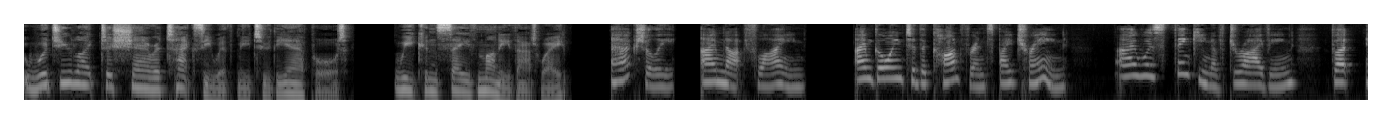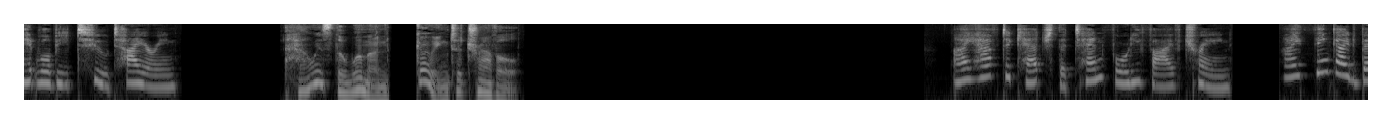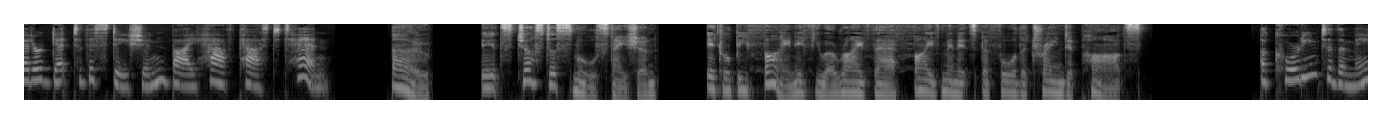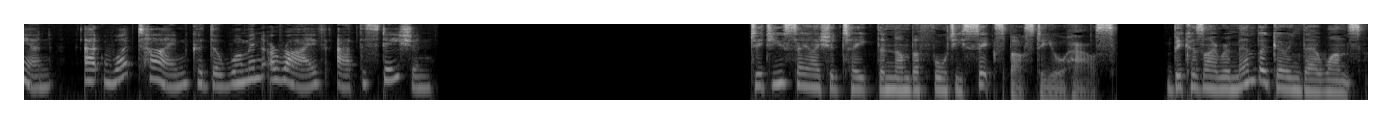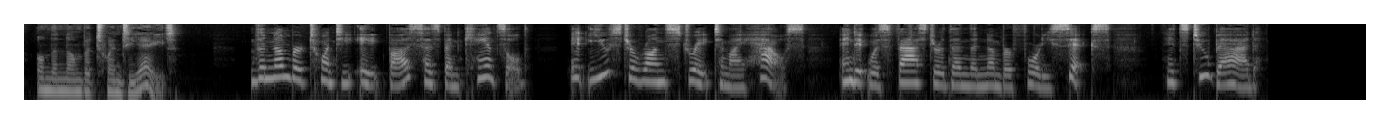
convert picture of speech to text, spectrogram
Would you like to share a taxi with me to the airport? We can save money that way. Actually, I'm not flying. I'm going to the conference by train. I was thinking of driving, but it will be too tiring. How is the woman going to travel? I have to catch the 1045 train. I think I'd better get to the station by half past ten. Oh, it's just a small station. It'll be fine if you arrive there five minutes before the train departs. According to the man, at what time could the woman arrive at the station? Did you say I should take the number 46 bus to your house? Because I remember going there once on the number 28. The number 28 bus has been cancelled. It used to run straight to my house, and it was faster than the number 46. It's too bad.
